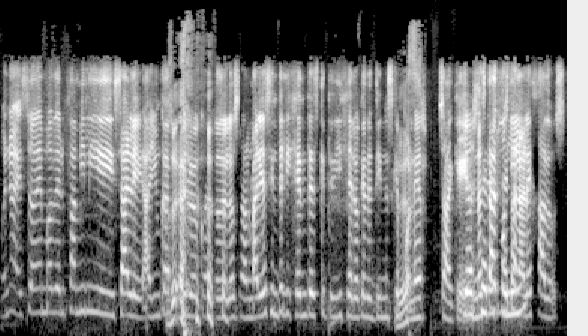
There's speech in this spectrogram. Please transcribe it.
Bueno, eso de Model Family sale. Hay un capítulo cuando de los armarios inteligentes que te dice lo que te tienes que ¿Ves? poner. O sea, que Yo no seré estamos tan feliz. alejados.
